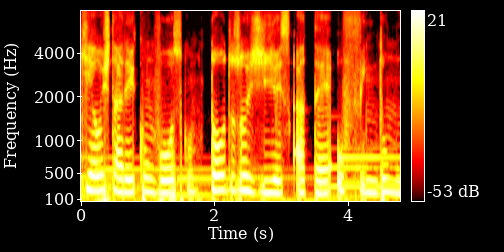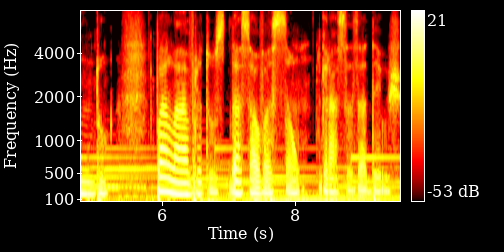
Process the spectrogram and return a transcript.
que eu estarei convosco todos os dias até o fim do mundo palavra dos, da salvação. Graças a Deus.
